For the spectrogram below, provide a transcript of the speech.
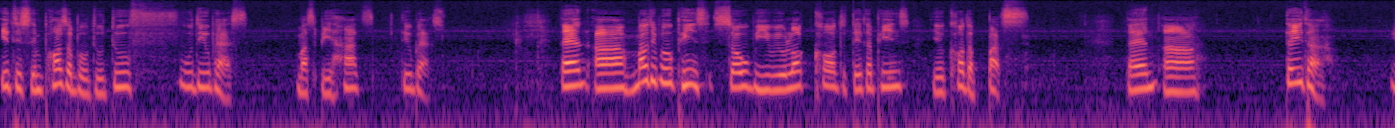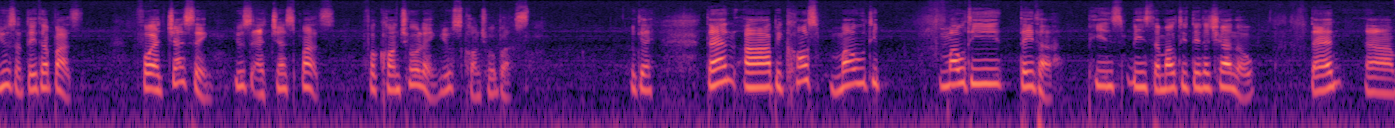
it is impossible to do full duplex must be hard duplex. Then uh, multiple pins, so we will not call the data pins, you call the bus. Then uh, data, use a data bus. For adjusting, use adjust bus. For controlling, use control bus. Okay. Then uh, because multi multi data pins means the multi data channel, then uh,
